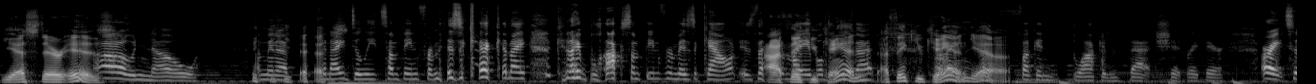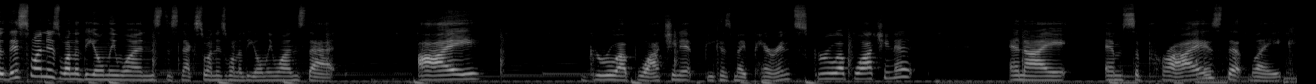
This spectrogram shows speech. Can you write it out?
Yes, there is. Oh, no. I'm uh, gonna. Can I delete something from his account? Can I? Can I block something from his account? Is that? I am think you able to do can. that? I think you All right, can. I'm yeah. fucking blocking that shit right there. All right, so this one is one of the only ones. This next one is one of the only ones that I grew up watching it because my parents grew up watching it, and I am surprised that like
